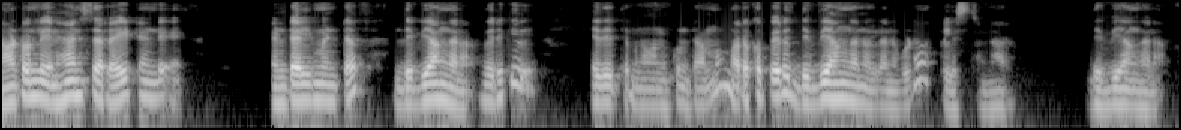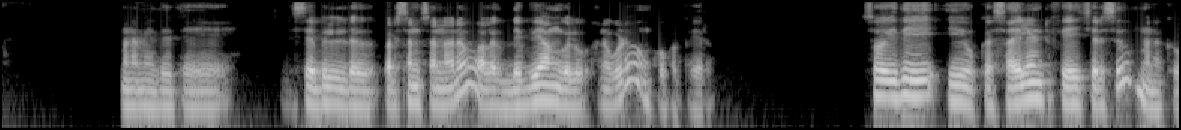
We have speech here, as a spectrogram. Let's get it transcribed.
not only enhance the right and entitlement of దివ్యాంగన వీరికి ఏదైతే మనం అనుకుంటామో మరొక పేరు దివ్యాంగనులని కూడా పిలుస్తున్నారు. దివ్యాంగన. మనం ఏదైతే డిసేబుల్డ్ పర్సన్స్ అన్నారో వాళ్ళకి దివ్యాంగులు అని కూడా ఇంకొక పేరు. సో ఇది ఈ యొక్క సైలెంట్ ఫీచర్స్ మనకు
